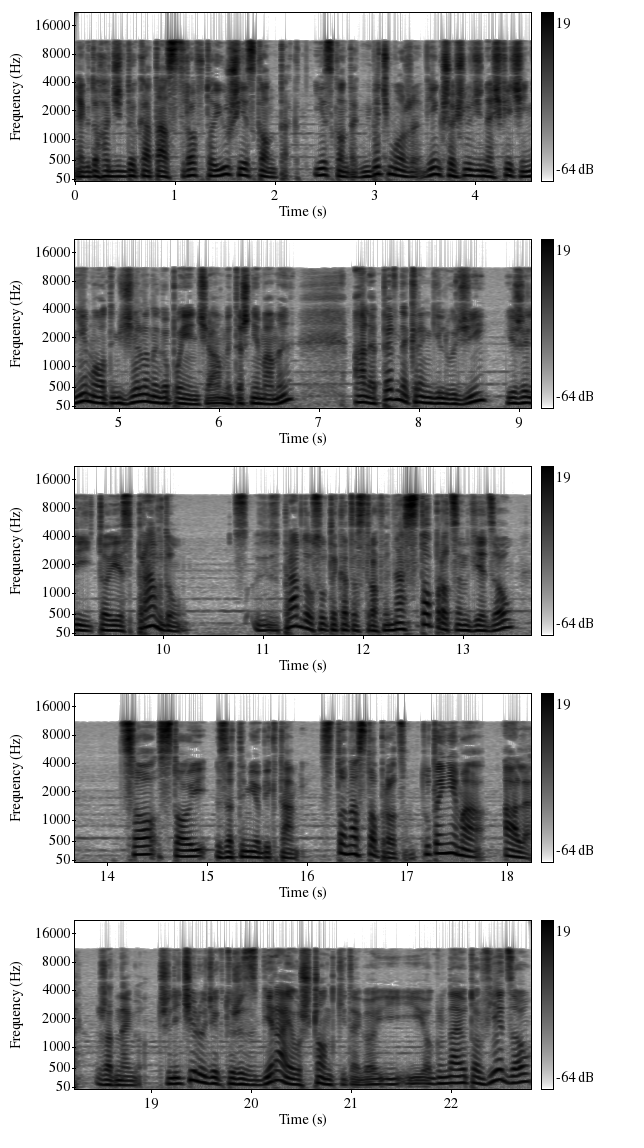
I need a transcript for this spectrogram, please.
jak dochodzi do katastrof, to już jest kontakt. Jest kontakt. Być może większość ludzi na świecie nie ma o tym zielonego pojęcia, my też nie mamy, ale pewne kręgi ludzi, jeżeli to jest prawdą, prawdą są te katastrofy, na 100% wiedzą, co stoi za tymi obiektami. 100 na 100%. Tutaj nie ma ale żadnego. Czyli ci ludzie, którzy zbierają szczątki tego i, i oglądają to, wiedzą,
